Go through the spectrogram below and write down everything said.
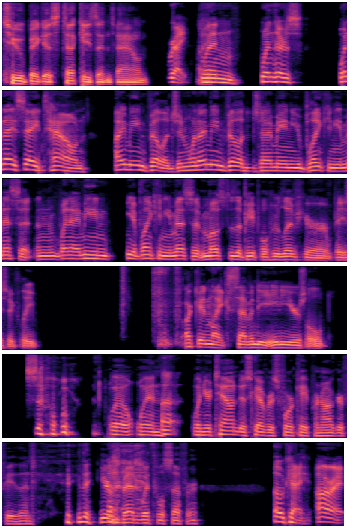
two biggest techies in town. right Right. when when there's when i say town i mean village and when i mean village i mean you blink and you miss it and when i mean you blink and you miss it most of the people who live here are basically fucking like 70 80 years old so Well, when Uh, when your town discovers 4K pornography, then then your bandwidth will suffer. okay all right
